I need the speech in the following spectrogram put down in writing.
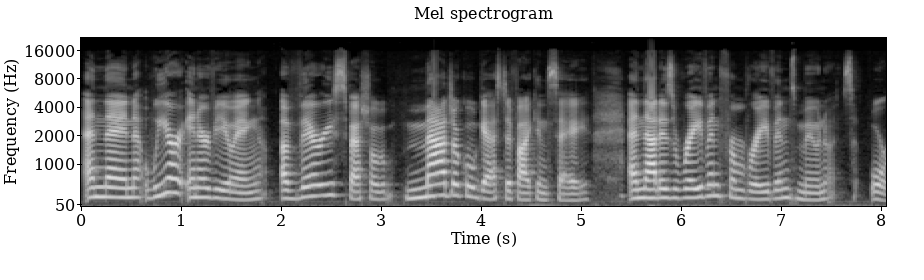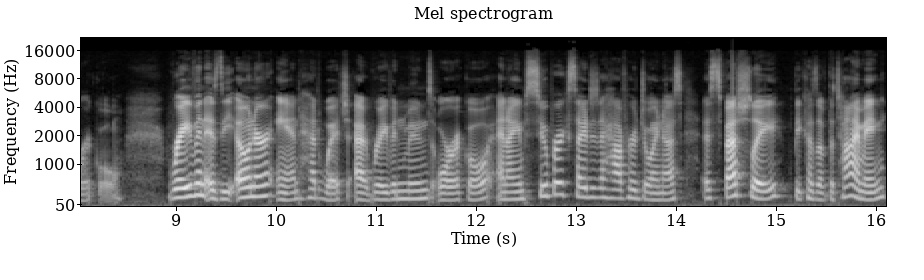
And then we are interviewing a very special, magical guest, if I can say, and that is Raven from Raven's Moon's Oracle. Raven is the owner and head witch at Raven Moon's Oracle, and I am super excited to have her join us, especially because of the timing.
